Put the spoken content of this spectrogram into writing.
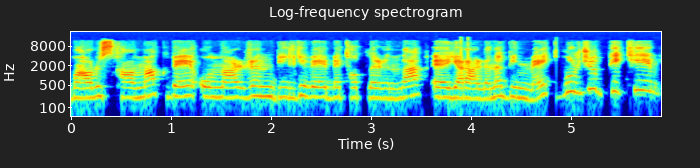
maruz kalmak ve onların bilgi ve metotlarında e, yararlanabilmek. Burcu peki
